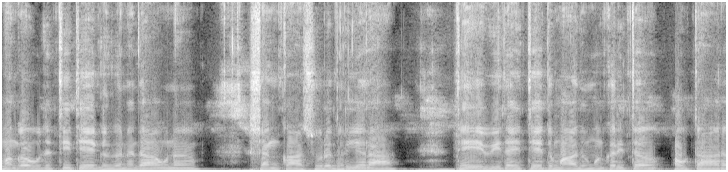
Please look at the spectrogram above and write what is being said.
मग उदती ते गगन दावून शंका सुर धरियला ते विदैते धुमाधुम करीत अवतार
